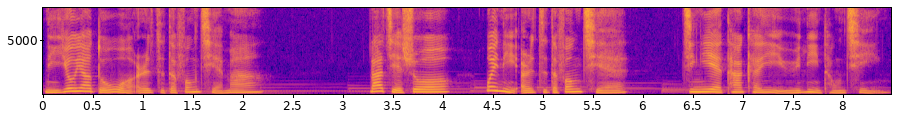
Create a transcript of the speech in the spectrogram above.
你又要夺我儿子的蜂茄吗？”拉结说：“为你儿子的蜂茄，今夜他可以与你同寝。”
